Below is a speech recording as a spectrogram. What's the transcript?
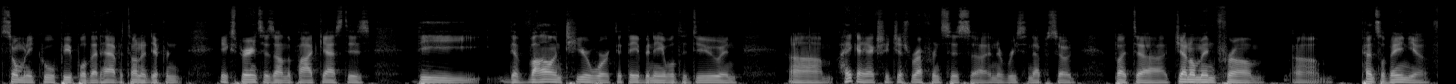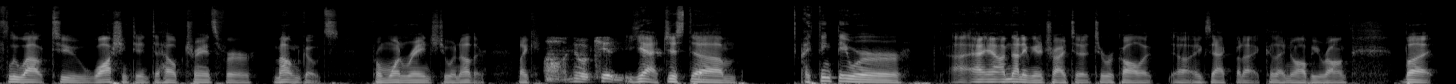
so many cool people that have a ton of different experiences on the podcast is the the volunteer work that they've been able to do and um, I think I actually just referenced this uh, in a recent episode, but uh, gentleman from um, Pennsylvania flew out to Washington to help transfer mountain goats from one range to another. Like, oh no kidding. Yeah, just um, I think they were. I, am not even going to try to to recall it uh, exact, but because I, I know I'll be wrong. But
